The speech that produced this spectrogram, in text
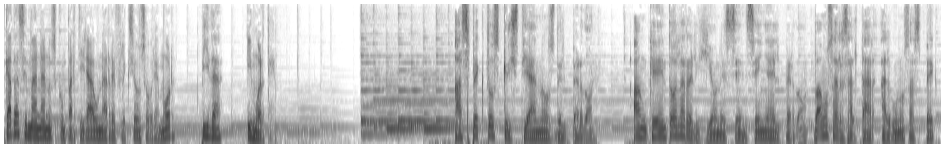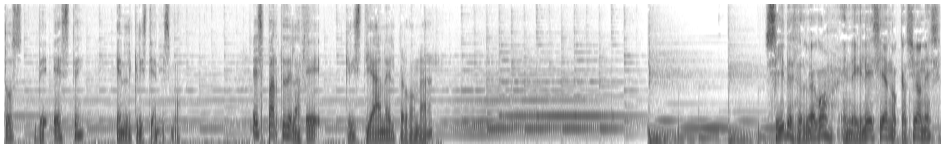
Cada semana nos compartirá una reflexión sobre amor, vida y muerte. Aspectos cristianos del perdón. Aunque en todas las religiones se enseña el perdón, vamos a resaltar algunos aspectos de este en el cristianismo. ¿Es parte de la fe cristiana el perdonar? Sí, desde luego, en la iglesia en ocasiones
